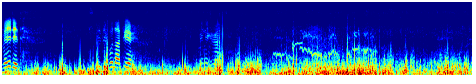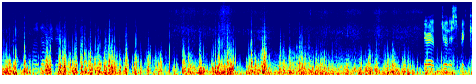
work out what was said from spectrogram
Made it. It's beautiful up here. Mini grass. All the there. Here at Joni's Peak.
